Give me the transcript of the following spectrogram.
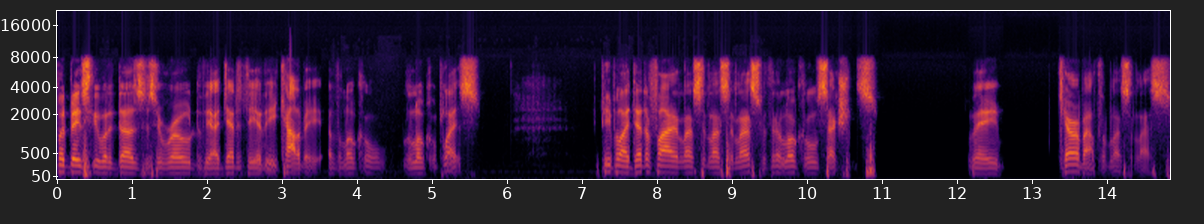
But basically, what it does is erode the identity and the economy of the local the local place. People identify less and less and less with their local sections. They care about them less and less.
